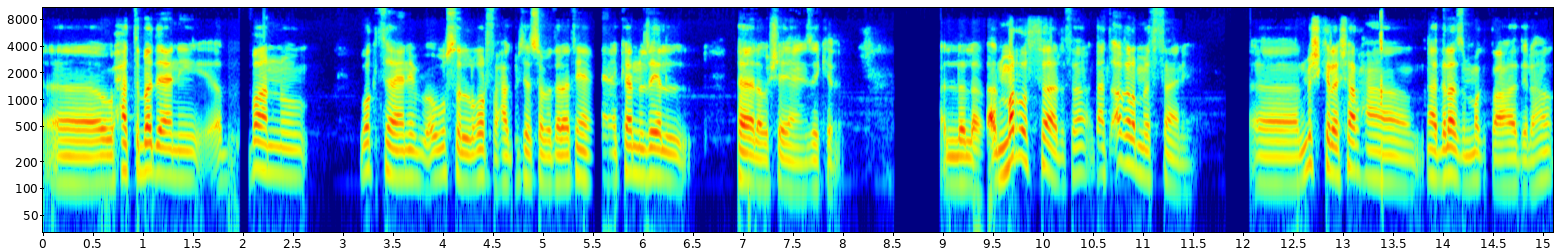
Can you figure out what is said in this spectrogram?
آه، وحتى بدأ يعني الظاهر إنه وقتها يعني وصل الغرفة حق 237 يعني كأنه زي الخيال أو شيء يعني زي كذا. ال- ال- المرة الثالثة كانت أغرب من الثانية. آه، المشكلة شرحها هذا لازم مقطع هذه لها.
